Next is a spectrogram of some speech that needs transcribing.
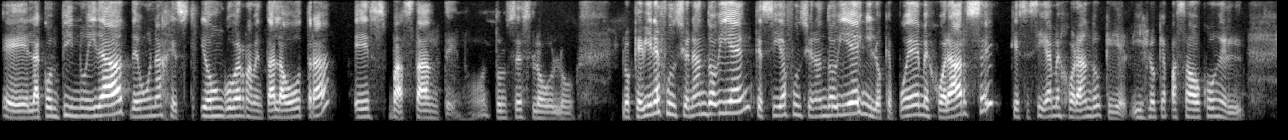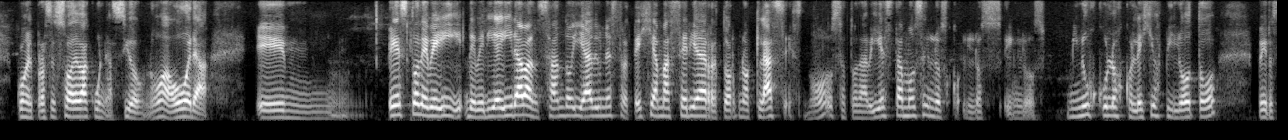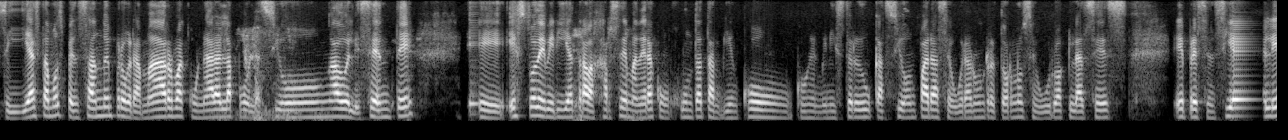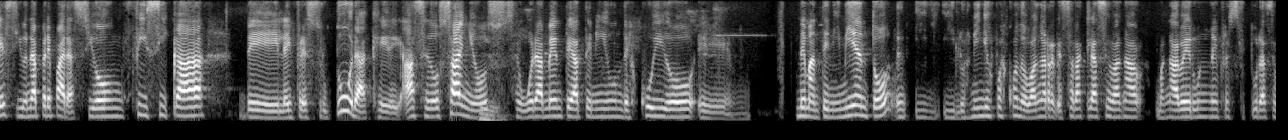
eh, la continuidad de una gestión gubernamental a otra es bastante. Entonces, lo, lo, lo, que viene funcionando bien, que siga funcionando bien y lo que puede mejorarse, que se siga mejorando, que, y es lo que ha pasado con el, con el proceso de vacunación, ¿no? Ahora, em, esto debe, debería ir avanzando ya de una estrategia más seria de retorno a clases, ¿no? O sea, todavía estamos en los, los, en los minúsculos colegios piloto, pero si ya estamos pensando en programar, vacunar a la población adolescente, eh, esto debería trabajarse de manera conjunta también con, con, el Ministerio de Educación para asegurar un retorno seguro a clases eh, presenciales y una preparación física de la infraestructura que hace dos años seguramente ha tenido un descuido eh, de mantenimiento y, los niños pues cuando van a regresar a clase van a, van a ver una infraestructura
